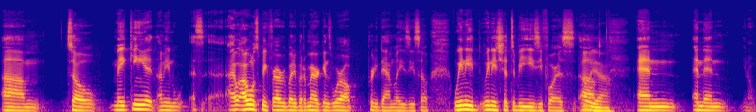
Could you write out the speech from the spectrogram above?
Um, so making it, I mean, I, I won't speak for everybody, but Americans, we're all pretty damn lazy. So we need we need shit to be easy for us. Oh, yeah. And and then you know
